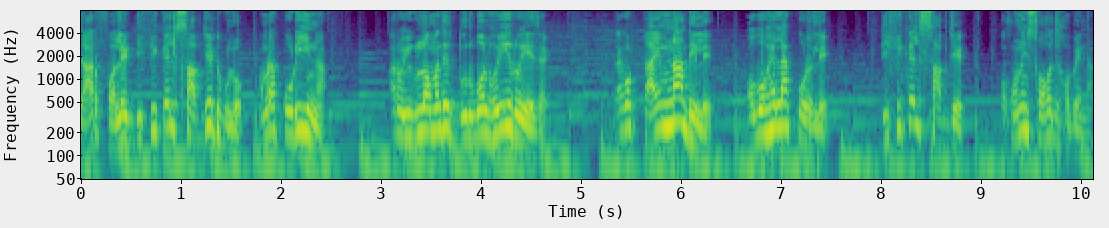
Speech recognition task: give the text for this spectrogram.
যার ফলে ডিফিকাল্ট সাবজেক্টগুলো আমরা পড়িই না, আর ওইগুলো আমাদের দুর্বল হয়েই রয়ে যায়। দেখো টাইম না দিলে, অবহেলা করলে ডিফিকাল্ট সাবজেক্ট কখনোই সহজ হবে না।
